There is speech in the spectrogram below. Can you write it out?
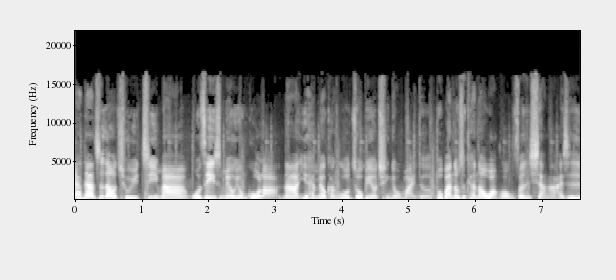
大家知道厨余机吗？我自己是没有用过啦，那也还没有看过周边有亲友买的，多半都是看到网红分享啊，还是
